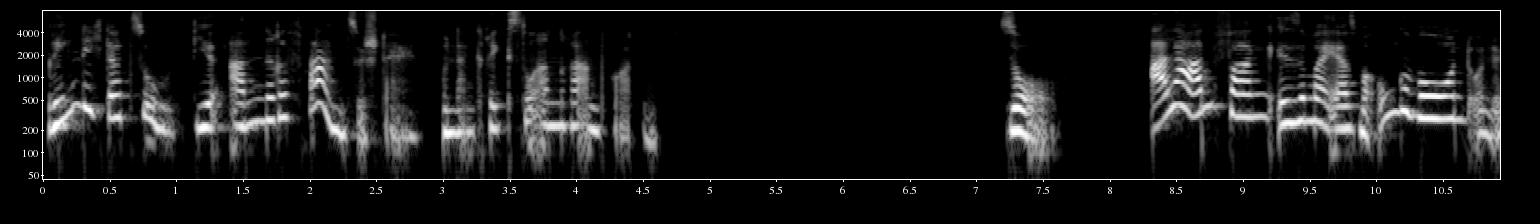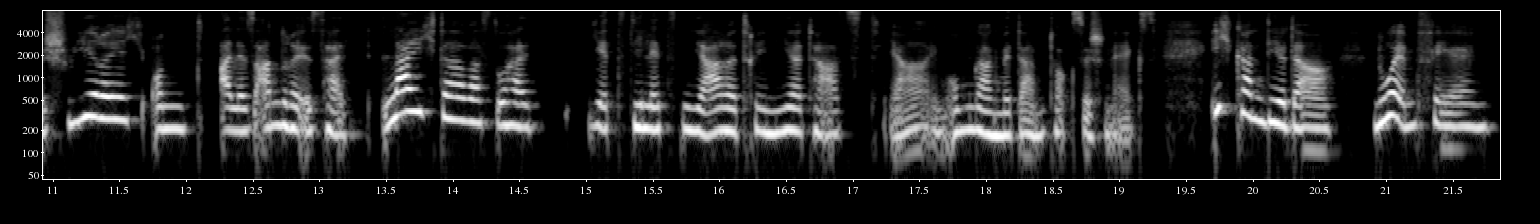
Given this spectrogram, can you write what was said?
bring dich dazu, dir andere Fragen zu stellen und dann kriegst du andere Antworten. So. Aller Anfang ist immer erstmal ungewohnt und ist schwierig und alles andere ist halt leichter, was du halt jetzt die letzten Jahre trainiert hast, ja, im Umgang mit deinem toxischen Ex. Ich kann dir da nur empfehlen,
